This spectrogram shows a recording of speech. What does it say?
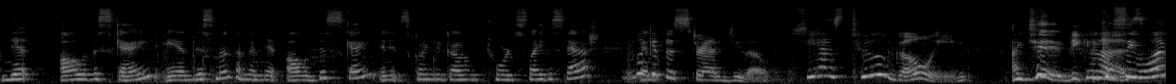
knit all of a skein, and this month I'm going to knit all of this skein, and it's going to go towards Slay the Stash. Look And- at this strategy though. She has two going. I do Because- see, one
